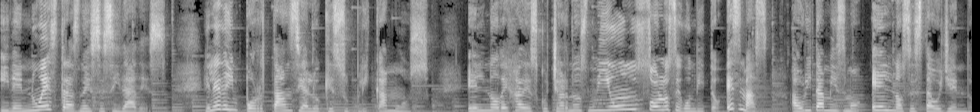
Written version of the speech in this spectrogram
y de nuestras necesidades. Él le da importancia a lo que suplicamos. Él no deja de escucharnos ni un solo segundito. Es más, ahorita mismo Él nos está oyendo.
